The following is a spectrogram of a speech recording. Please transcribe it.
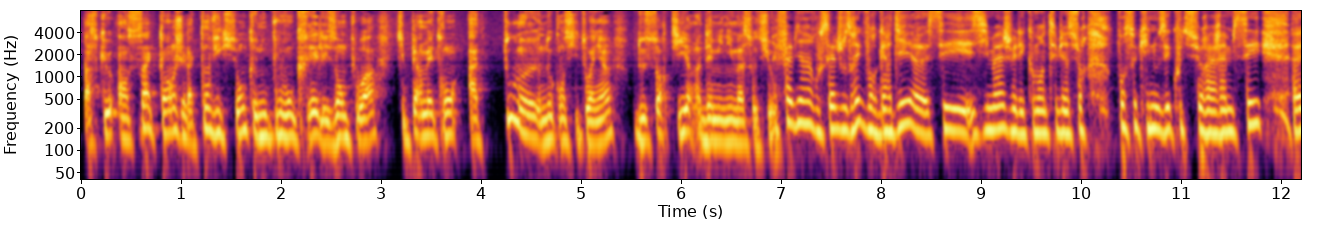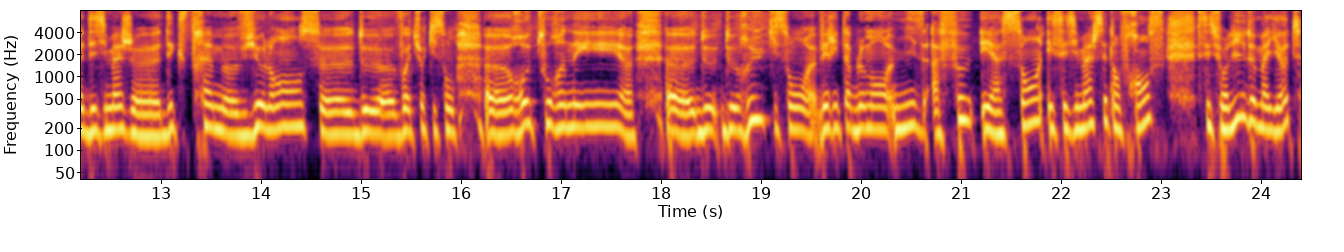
parce qu'en cinq ans, j'ai la conviction que nous pouvons créer les emplois qui permettront à tous euh, nos concitoyens de sortir des minima sociaux. Fabien Roussel, je voudrais que vous regardiez euh, ces images, je vais les commenter bien sûr pour ceux qui nous écoutent sur RMC, euh, des images d'extrême violence, de voitures qui sont retournées, de, de rues qui sont véritablement mises à feu et à sang. Et ces images, c'est en France, c'est sur l'île de Mayotte.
